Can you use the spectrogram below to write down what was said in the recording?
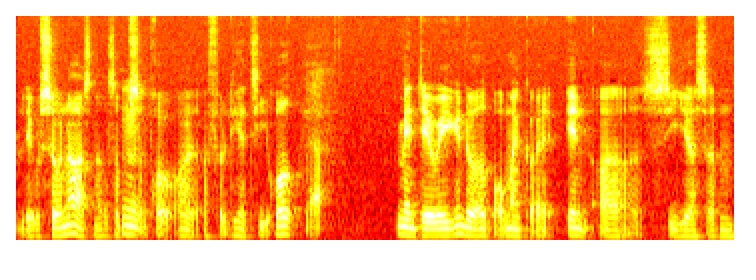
leve sundere og sådan noget, så, Mm. så prøv at, at følge de her 10 råd. Ja. Men det er jo ikke noget, hvor man går ind og siger sådan,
